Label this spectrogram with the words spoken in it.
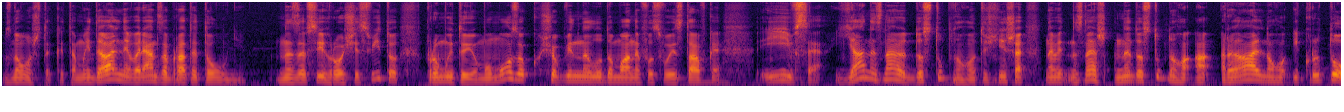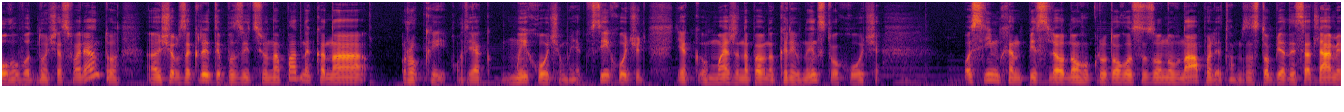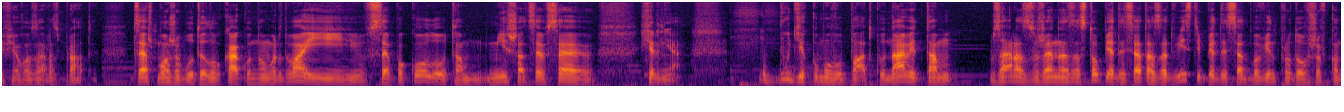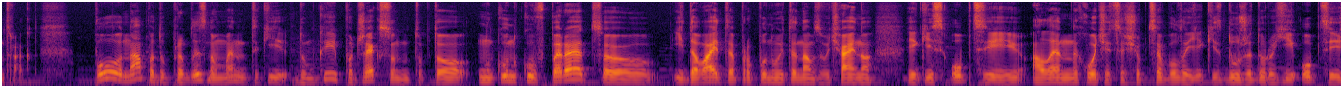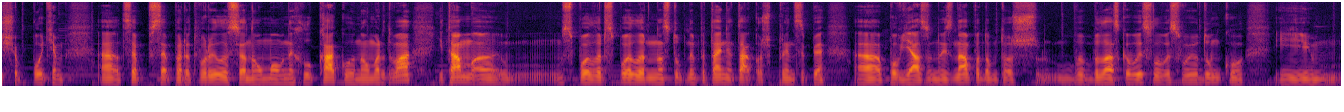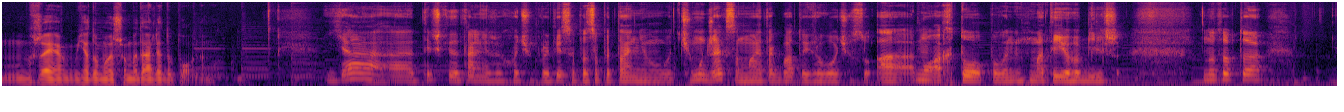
Знову ж таки, там ідеальний варіант забрати Тоуні. Не за всі гроші світу, промити йому мозок, щоб він не лудоманив у свої ставки, і все. Я не знаю доступного, точніше, навіть не знаєш, недоступного, а реального і крутого водночас варіанту, е, щоб закрити позицію нападника на роки. От як ми хочемо, як всі хочуть, як майже напевно керівництво хоче. Осімхен після одного крутого сезону в Наполі, там за 150 лямів його зараз брати. Це ж може бути Лукаку номер 2 і все по колу, там Міша, це все херня. У будь-якому випадку, навіть там зараз вже не за 150, а за 250, бо він продовжив контракт. По нападу приблизно в мене такі думки по Джексону. Тобто Нкунку вперед, е, і давайте пропонуйте нам, звичайно, якісь опції, але не хочеться, щоб це були якісь дуже дорогі опції, щоб потім е, це все перетворилося на умовних Лукаку номер 2 І там спойлер-спойлер, наступне питання також, в принципі, е, пов'язано із нападом. Тож, будь ласка, вислови свою думку, і вже я думаю, що ми далі доповнимо. Я е, трішки детальніше хочу пройтися по запитанню, от чому Джексон має так багато ігрового часу? А ну, а хто повинен мати його більше? Ну тобто,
